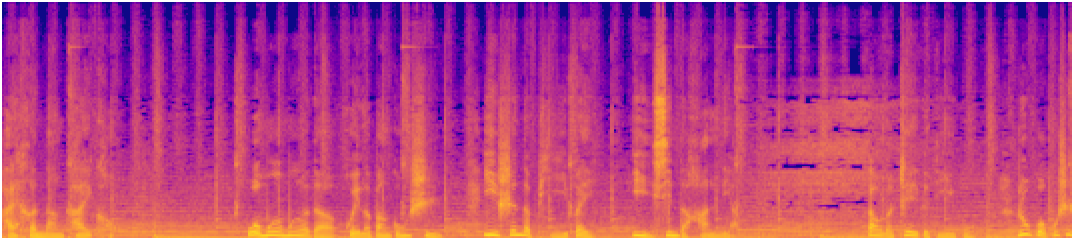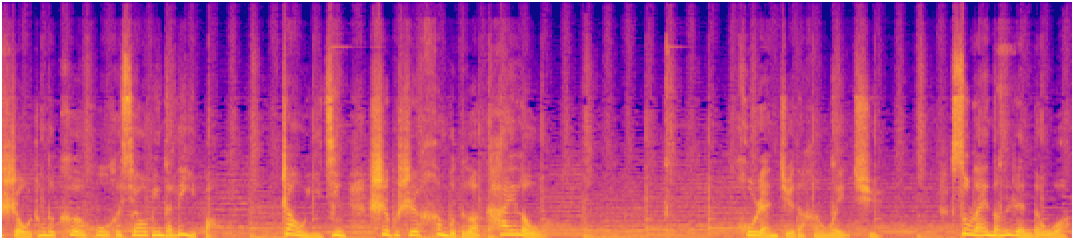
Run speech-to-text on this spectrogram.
还很难开口。我默默地回了办公室，一身的疲惫，一心的寒凉。到了这个地步，如果不是手中的客户和肖冰的力保，赵以静是不是恨不得开了我？忽然觉得很委屈，素来能忍的我，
